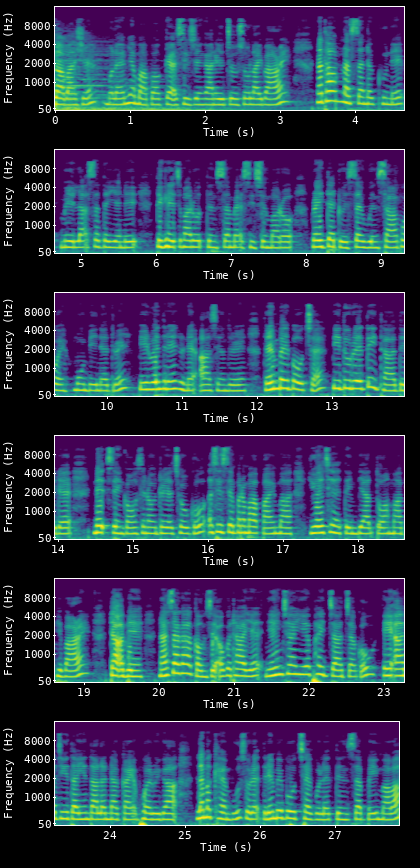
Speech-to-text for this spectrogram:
မင်္ဂလာပါရှင်မလဲမြန်မာပေါ့ကတ်အစီအစဉ်ကနေကြိုဆိုလိုက်ပါရယ်2022ခုနှစ်မေလ17ရက်နေ့ဒီကနေ့ကျမတို့တင်ဆက်မယ့်အစီအစဉ်မှာတော့ပြည်သက်တွေစိတ်ဝင်စားဖွယ်မွန်ပြည်နယ်တွင်ပြည်တွင်းသတင်းတွေနဲ့အာဆီယံသတင်းသတင်းပိတ်ပုတ်ချက်ပြည်သူတွေသိထားတဲ့နေ့စဉ်ကောစင်တော်တွေအချို့ကိုအစီအစဉ်ပထမပိုင်းမှာရွေးချယ်တင်ပြသွားမှာဖြစ်ပါတယ်ဒါအပြင်နာဆာကကောင်စီဥက္ကဋ္ဌရဲ့ငင်းချမ်းရေးဖိတ်ကြားချက်ကိုအင်အားကြီးတိုင်းရင်းသားလက်နက်ကိုင်အဖွဲ့တွေကလက်မခံဘူးဆိုတဲ့သတင်းပိတ်ပုတ်ချက်ကိုလည်းတင်ဆက်ပေးမှာပါ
